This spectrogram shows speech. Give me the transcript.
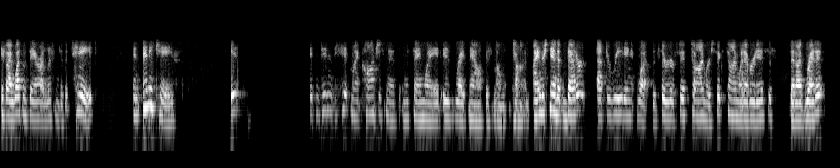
If I wasn't there, I listened to the tape. In any case, it it didn't hit my consciousness in the same way it is right now at this moment in time. I understand it better after reading what the third or fifth time or sixth time, whatever it is that I've read it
